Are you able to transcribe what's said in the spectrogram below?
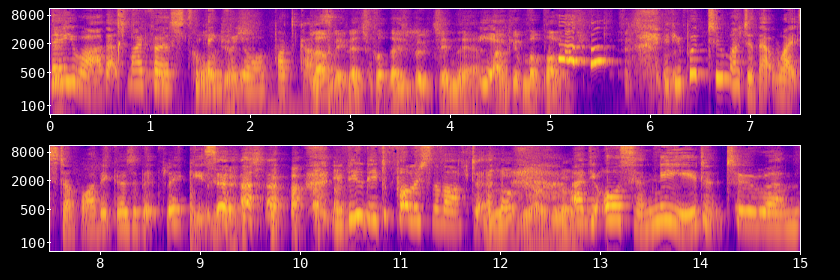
there you are. That's my first thing for your podcast. Lovely. Let's put those boots in there. Yeah. I'll give them a polish. if you put too much of that white stuff on, it goes a bit flaky. So you do need to polish them after. Lovely, I will. And you also need to um,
